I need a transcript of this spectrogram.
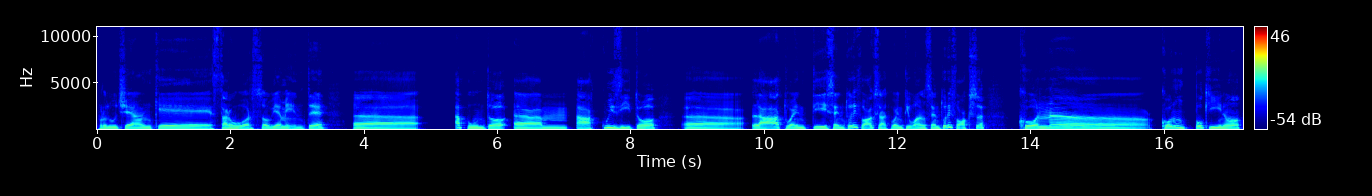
produce anche Star Wars ovviamente uh, appunto um, ha acquisito uh, la 20 Century Fox la 21 Century Fox con, uh, con un pochino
